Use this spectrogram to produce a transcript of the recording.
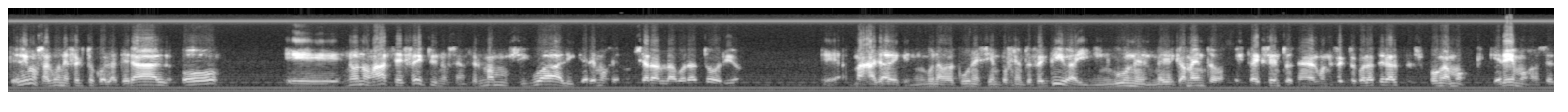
tenemos algún efecto colateral o eh, no nos hace efecto y nos enfermamos igual y queremos denunciar al laboratorio, eh, más allá de que ninguna vacuna es 100% efectiva y ningún medicamento está exento de tener algún efecto colateral, pero supongamos que queremos hacer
